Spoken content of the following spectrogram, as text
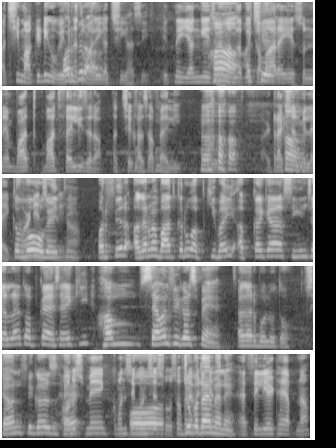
अच्छी मार्केटिंग हो गई और थी फिर- तुम्हारी अच्छी खासी। इतने यंग एज हाँ, में हाँ, मतलब अच्छे- कमा रहा है ये सुनने बात बात फैली जरा अच्छे खासा फैली। अट्रैक्शन मिला एक तो वो हो गई थी। हाँ। और फिर अगर मैं बात करूँ अब की भाई अब का क्या सीन चल रहा है तो अब का ऐसा है कि हम सेवन फिगर्स पे हैं अगर बोलूँ तो सेवन फिगर्स और है उसमें कौन से कौन से सोर्स ऑफ़ जो बताया मैंने। एफिलिएट है अपना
